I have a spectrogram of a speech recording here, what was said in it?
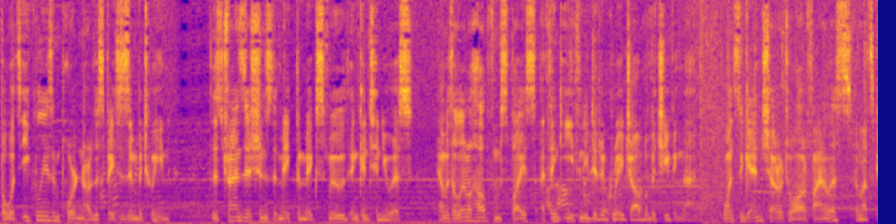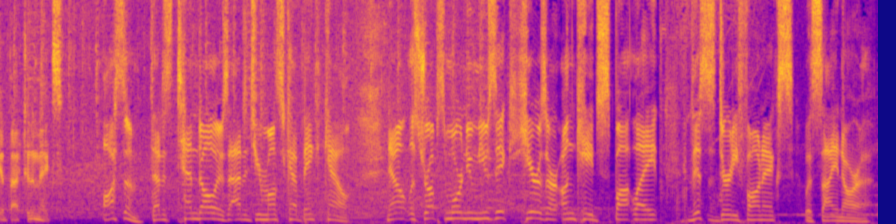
but what's equally as important are the spaces in between. There's transitions that make the mix smooth and continuous. And with a little help from Splice, I think Ethani did a great job of achieving that. Once again, shout out to all our finalists, and let's get back to the mix. Awesome. That is $10 added to your Monstercat bank account. Now, let's drop some more new music. Here is our Uncaged Spotlight. This is Dirtyphonics with Sayonara.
